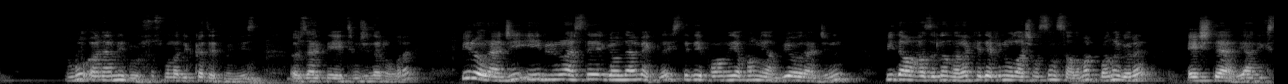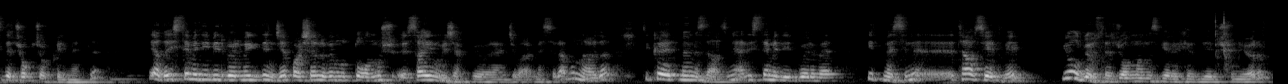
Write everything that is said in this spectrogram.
Bu önemli bir husus. Buna dikkat etmeliyiz. Özellikle eğitimciler olarak. Bir öğrenciyi iyi bir üniversiteye göndermekle istediği puanı yapamayan bir öğrencinin bir daha hazırlanarak hedefine ulaşmasını sağlamak bana göre eşdeğer. Yani ikisi de çok çok kıymetli. Ya da istemediği bir bölüme gidince başarılı ve mutlu olmuş e, sayılmayacak bir öğrenci var mesela. Bunlara da dikkat etmemiz lazım. Yani istemediği bir bölüme gitmesini e, tavsiye etmeyip yol gösterici olmamız gerekir diye düşünüyorum.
